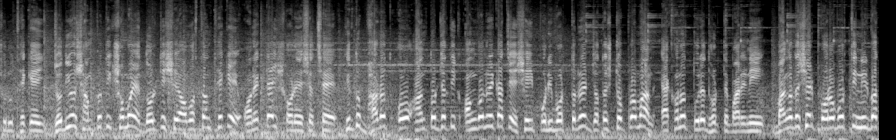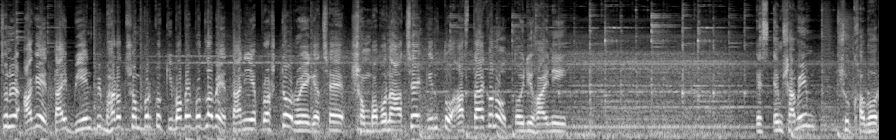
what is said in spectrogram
শুরু থেকেই। যদিও সাম্প্রতিক সময়ে দলটি সে অবস্থান থেকে অনেকটাই সরে এসেছে, কিন্তু ভারত ও আন্তর্জাতিক অঙ্গনের কাছে সেই পরিবর্তনের যথেষ্ট প্রমাণ এখনও তুলে ধরতে পারেনি। বাংলাদেশের পরবর্তী নির্বাচনের আগে তাই বিএনপি ভারত সম্পর্ক কীভাবে বদলাবে তা নিয়ে প্রশ্ন রয়ে গেছে। সম্ভাবনা আছে, কিন্তু আস্থা এখনও তৈরি হয়নি। এস এম শামীম, সুখবর।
